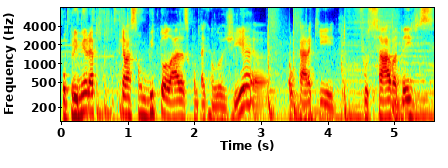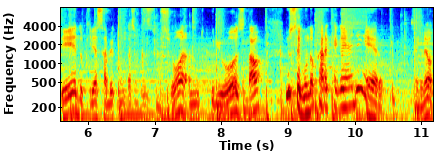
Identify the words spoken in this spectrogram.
O primeiro é porque elas são bitoladas com tecnologia. É o cara que fuçava desde cedo, queria saber como as coisas funcionam, muito curioso e tal. E o segundo é o cara que quer ganhar dinheiro. Entendeu?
